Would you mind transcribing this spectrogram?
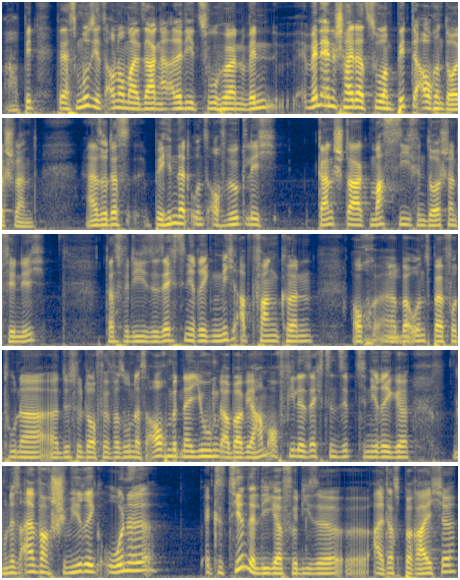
Ah, bitte, das muss ich jetzt auch nochmal sagen an alle, die zuhören. Wenn, wenn Entscheider zuhören, bitte auch in Deutschland. Also, das behindert uns auch wirklich ganz stark massiv in Deutschland, finde ich. Dass wir diese 16-Jährigen nicht abfangen können. Auch äh, Mhm. bei uns bei Fortuna äh, Düsseldorf, wir versuchen das auch mit einer Jugend, aber wir haben auch viele 16-, 17-Jährige. Und es ist einfach schwierig, ohne existierende Liga für diese äh, Altersbereiche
